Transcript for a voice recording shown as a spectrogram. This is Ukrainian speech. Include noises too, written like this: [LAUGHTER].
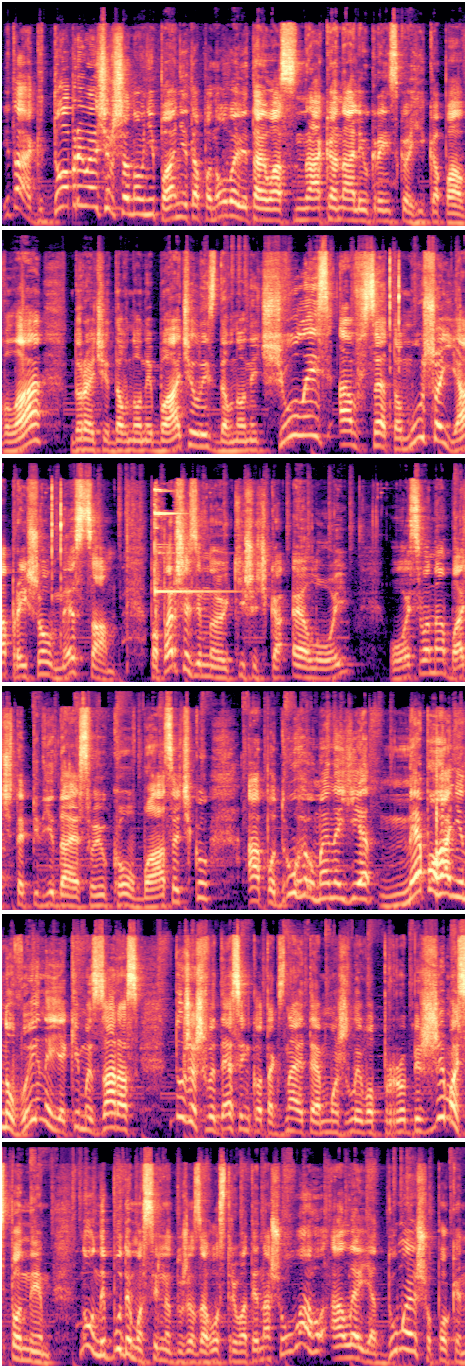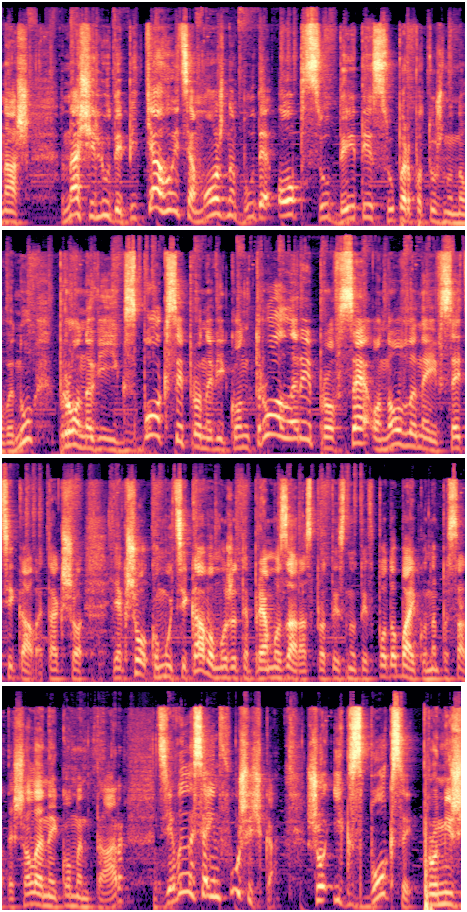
І так, добрий вечір, шановні пані та панове. Вітаю вас на каналі Українського Гіка Павла. До речі, давно не бачились, давно не чулись, а все тому, що я прийшов не сам. По-перше, зі мною кішечка Елой. Ось вона, бачите, під'їдає свою ковбасочку. А по-друге, у мене є непогані новини, які ми зараз дуже швидесенько, так знаєте, можливо, пробіжимось по ним. Ну, не будемо сильно дуже загострювати нашу увагу, але я думаю, що поки наш, наші люди підтягуються, можна буде обсудити суперпотужну новину про нові Xbox, про нові контролери, про все оновлене і все цікаве. Так що, якщо кому цікаво, можете прямо зараз протиснути вподобайку, написати шалений коментар. З'явилася інфушечка, що Xbox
